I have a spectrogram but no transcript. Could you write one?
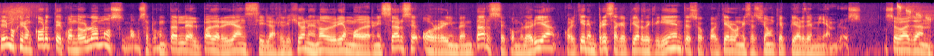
Tenemos que ir a un corte. Cuando hablamos, vamos a preguntarle al padre Rian si las religiones no deberían modernizarse o reinventarse, como lo haría cualquier empresa que pierde clientes o cualquier organización que pierde miembros. No se vayan,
